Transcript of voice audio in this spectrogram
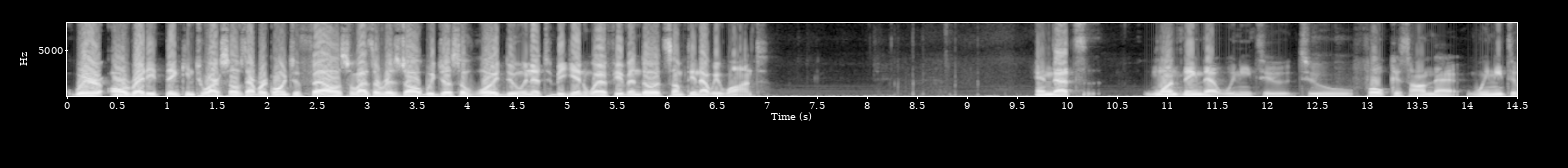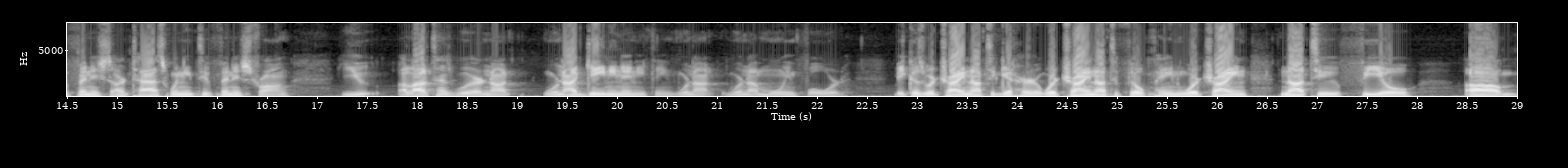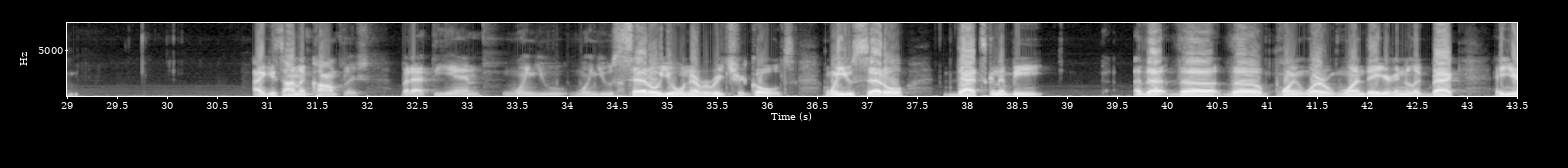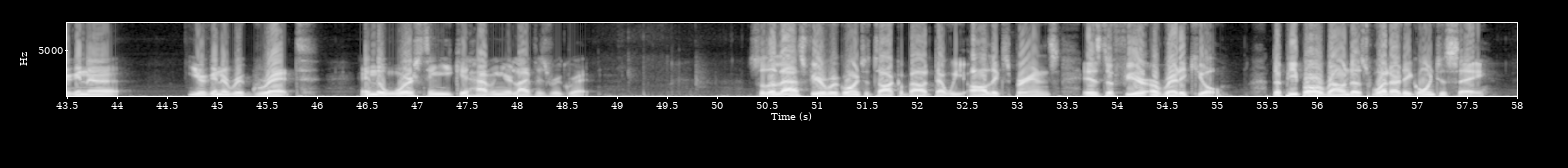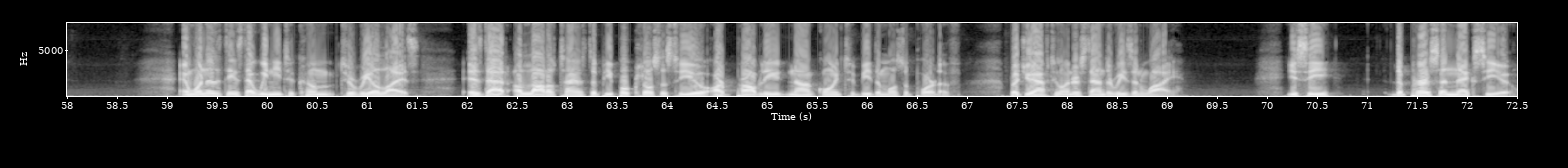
we're already thinking to ourselves that we're going to fail, so as a result, we just avoid doing it to begin with, even though it's something that we want. And that's one thing that we need to to focus on that we need to finish our task we need to finish strong you a lot of times we're not we're not gaining anything we're not we're not moving forward because we're trying not to get hurt we're trying not to feel pain we're trying not to feel um i guess unaccomplished. But at the end when you when you settle you will never reach your goals. When you settle that's to be the the the point where one day you're gonna look back and you're gonna you're gonna regret. And the worst thing you could have in your life is regret. So the last fear we're going to talk about that we all experience is the fear of ridicule. The people around us what are they going to say and one of the things that we need to come to realize is that a lot of times the people closest to you are probably not going to be the most supportive but you have to understand the reason why you see, the person next to you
